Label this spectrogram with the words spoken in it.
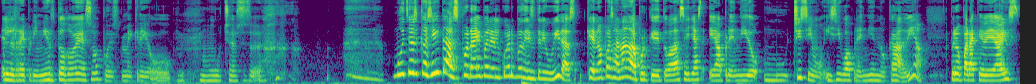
el reprimir todo eso, pues me creó muchas... muchas cositas por ahí por el cuerpo distribuidas, que no pasa nada porque de todas ellas he aprendido muchísimo y sigo aprendiendo cada día. Pero para que veáis,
